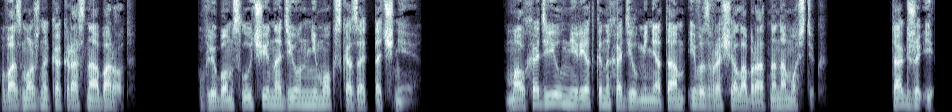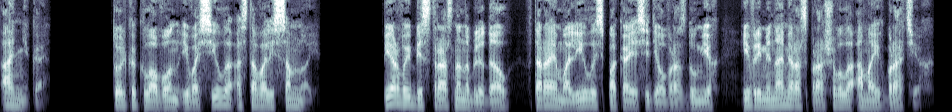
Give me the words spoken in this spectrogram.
Возможно, как раз наоборот. В любом случае, Надион не мог сказать точнее. Малхадиил нередко находил меня там и возвращал обратно на мостик. Также и Анника. Только Клавон и Васила оставались со мной. Первый бесстрастно наблюдал, вторая молилась, пока я сидел в раздумьях, и временами расспрашивала о моих братьях.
